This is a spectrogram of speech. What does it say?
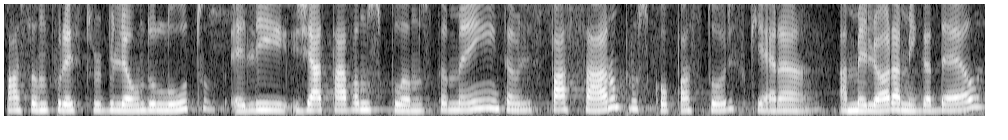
passando por esse turbilhão do luto, ele já estava nos planos também, então eles passaram para os copastores, que era a melhor amiga dela,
